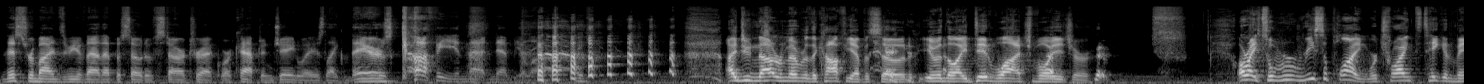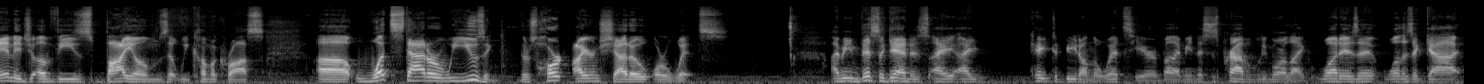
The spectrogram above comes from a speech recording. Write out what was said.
this reminds me of that episode of Star Trek where Captain Janeway is like, "There's coffee in that nebula." I do not remember the coffee episode, even though I did watch Voyager. All right, so we're resupplying. We're trying to take advantage of these biomes that we come across. Uh, what stat are we using? There's Heart, Iron Shadow, or Wits. I mean, this again is I, I hate to beat on the wits here, but I mean, this is probably more like, what is it? What does it got?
